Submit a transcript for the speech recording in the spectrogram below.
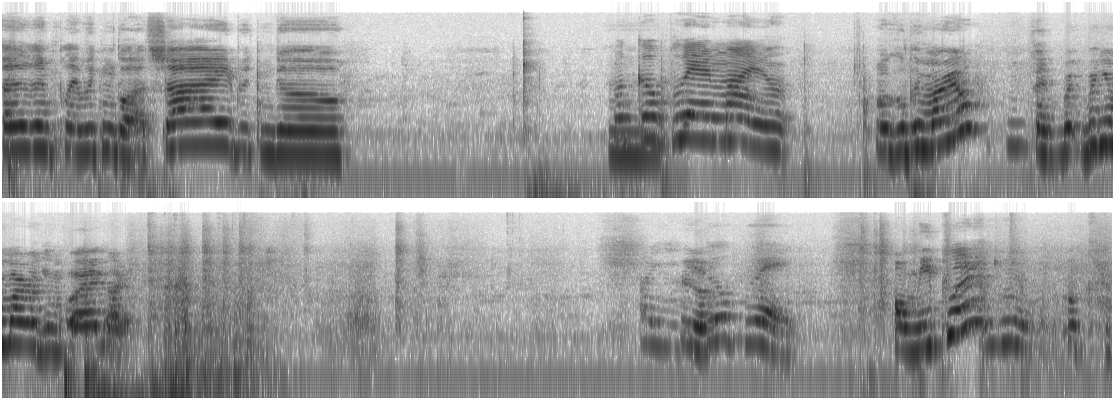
Other than play, we can go outside. We can go. We'll go play Mario. We'll go play Mario. Okay, bring your Mario game. Oh, I got it. Oh, you you play. Oh, me play? Mm-hmm. Okay.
